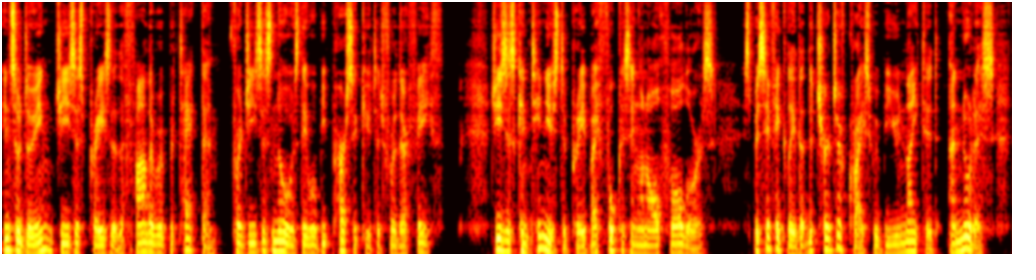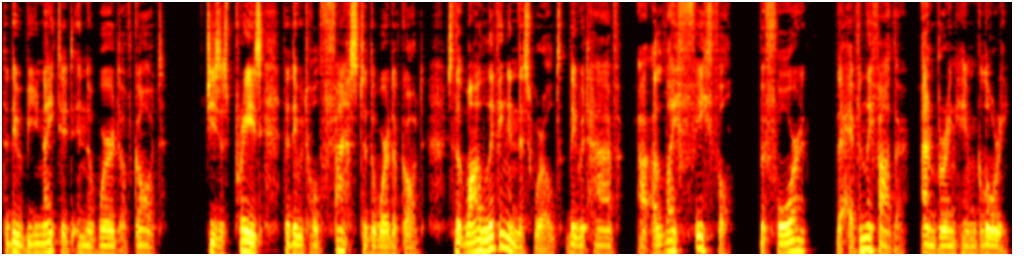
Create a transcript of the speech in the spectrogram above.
In so doing, Jesus prays that the Father would protect them, for Jesus knows they will be persecuted for their faith. Jesus continues to pray by focusing on all followers, specifically that the Church of Christ would be united, and notice that they would be united in the Word of God. Jesus prays that they would hold fast to the Word of God, so that while living in this world, they would have a life faithful before the Heavenly Father and bring Him glory.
